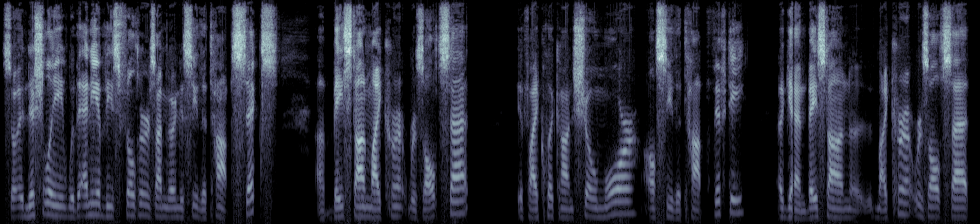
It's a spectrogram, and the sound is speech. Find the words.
So initially, with any of these filters, I'm going to see the top six uh, based on my current results set. If I click on Show More, I'll see the top 50. Again, based on uh, my current results set,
